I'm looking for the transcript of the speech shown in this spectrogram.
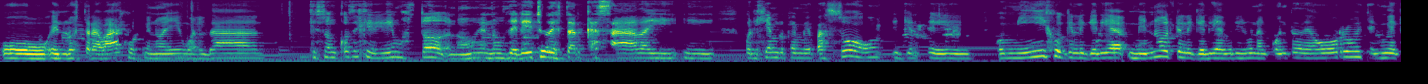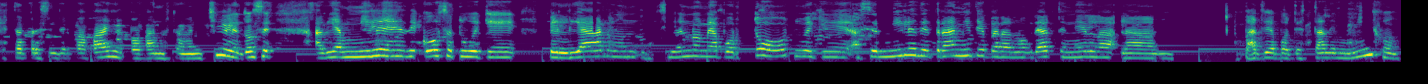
o en los trabajos que no hay igualdad que son cosas que vivimos todos, ¿no? En los derechos de estar casada y, por ejemplo, que me pasó y que, eh, con mi hijo que le quería, menor, que le quería abrir una cuenta de ahorro y tenía que estar presente el papá y el papá no estaba en Chile. Entonces, había miles de cosas, tuve que pelear, si él no me aportó, tuve que hacer miles de trámites para lograr tener la, la patria potestad de mi hijo.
